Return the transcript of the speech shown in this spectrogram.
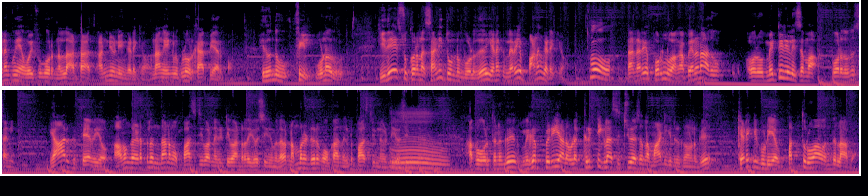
எனக்கும் என் ஒய்ஃபுக்கும் ஒரு நல்ல அட்டாச் அந்யூன்யம் கிடைக்கும். நாங்கள் எங்களுக்குள்ள ஒரு ஹாப்பியாக இருப்போம். இது வந்து ஃபீல் உணர்வு. இதே சுக்கரனை சனி தூண்டும் பொழுது எனக்கு நிறைய பணம் கிடைக்கும். நான் நிறைய பொருள் வாங்க. அப்போ என்னன்னா அது ஒரு மெட்டீரியலிசமாக போகிறது வந்து சனி. யாருக்கு தேவையோ அவங்க இடத்துல இருந்து தான் நம்ம பாசிட்டிவா நெகட்டிவான்றதை யோசிக்கணும். தவிர நம்ம ரெண்டு பேரும் உட்காந்துக்கிட்டு பாசிட்டிவ் நெகட்டிவ் யோசிக்கணும். அப்போ ஒருத்தனுக்கு மிகப்பெரிய அளவில் கிரிட்டிக்கலாக சுச்சுவேஷனில் மாட்டிக்கிட்டு இருக்கவனுக்கு கிடைக்கக்கூடிய பத்து ரூபா வந்து லாபம்.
